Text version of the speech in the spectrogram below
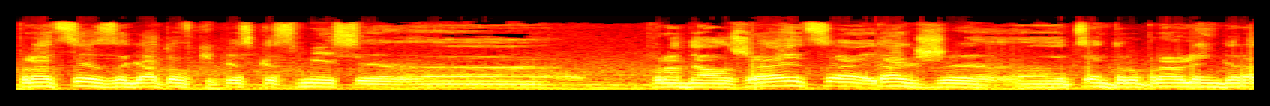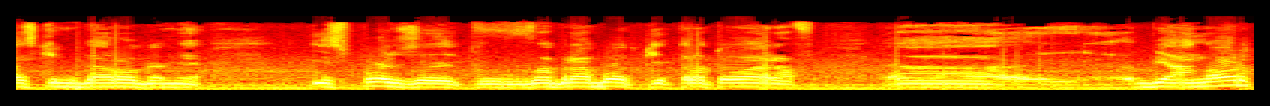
процесс заготовки пескосмеси продолжается. Также Центр управления городскими дорогами использует в обработке тротуаров Бионорд,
